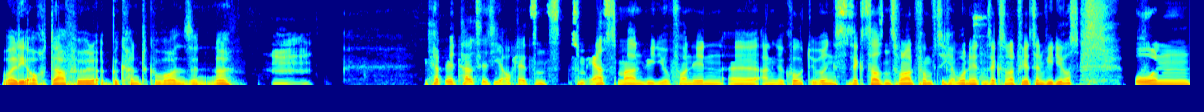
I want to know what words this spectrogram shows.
weil die auch dafür bekannt geworden sind, ne? Hm. Ich habe mir tatsächlich auch letztens zum ersten Mal ein Video von denen äh, angeguckt. Übrigens 6250 Abonnenten, 614 Videos. Und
